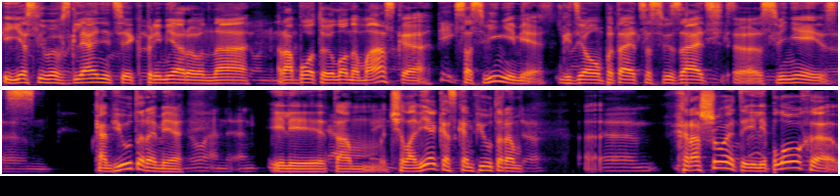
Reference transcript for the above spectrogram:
И если вы взглянете, к примеру, на работу Илона Маска со свиньями, где он пытается связать э, свиней с компьютерами или там человека с компьютером, хорошо это или плохо,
